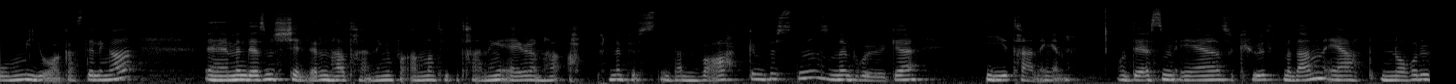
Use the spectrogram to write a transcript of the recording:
om yogastillinger. Eh, men det som skiller denne treningen fra annen type trening, er jo denne apnepusten, den vakuumpusten som vi bruker i treningen. Og det som er så kult med den, er at når du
